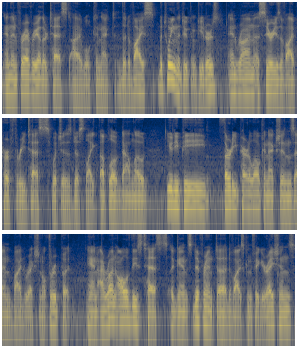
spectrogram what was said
and then for every other test, I will connect the device between the two computers and run a series of iPerf 3 tests, which is just like upload, download, UDP, 30 parallel connections, and bidirectional throughput. And I run all of these tests against different uh, device configurations,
